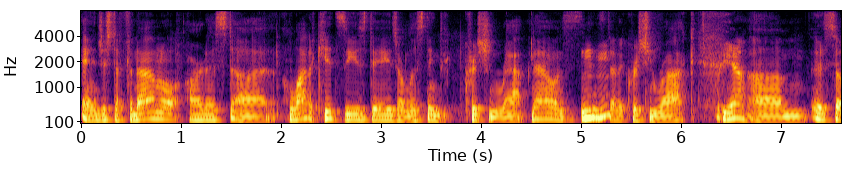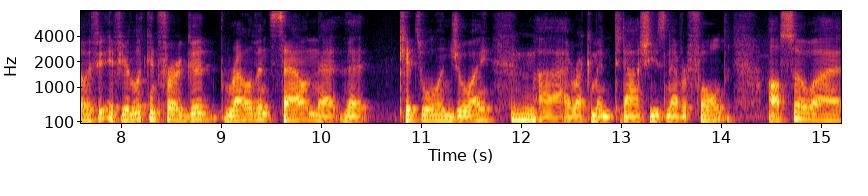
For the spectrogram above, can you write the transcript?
and just a phenomenal artist. Uh, a lot of kids these days are listening to Christian rap now ins- instead of Christian rock. Yeah. Um, so if, if you're looking for a good relevant sound that that kids will enjoy, uh, I recommend Tedashii's Never Fold. Also, uh,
